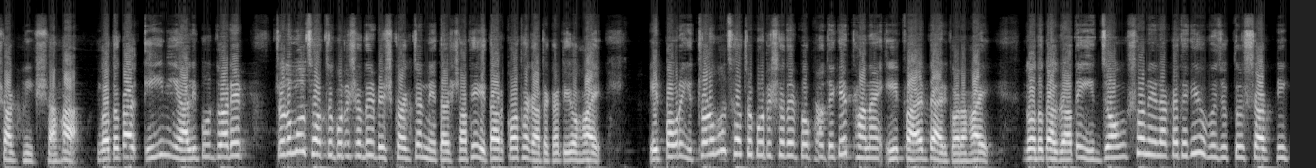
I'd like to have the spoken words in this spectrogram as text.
শাগনিক সাহা। গতকাল এই নিয়ে আলিপুরদুয়ারের তৃণমূল ছাত্র পরিষদের বেশ কয়েকজন নেতার সাথে তার কথা কাটাকাটিও হয়। এরপরই তৃণমূল ছাত্র পরিষদের পক্ষ থেকে থানায় এফআইআর দায়ের করা হয়। গতকাল রাতে জংশন এলাকা থেকে অভিযুক্ত শাগনিক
